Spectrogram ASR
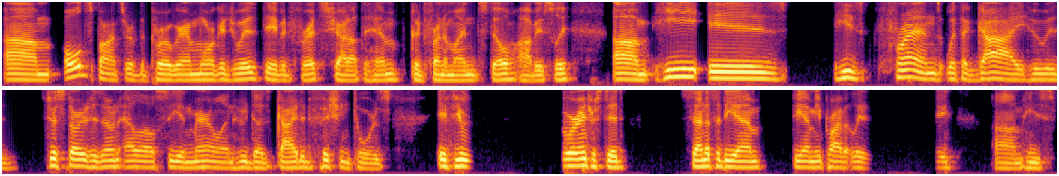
Um, old sponsor of the program, Mortgage Wiz, David Fritz. Shout out to him. Good friend of mine still, obviously. Um, he is he's friends with a guy who is just started his own LLC in Maryland who does guided fishing tours. If you are interested, send us a DM, DM me privately. Um, he's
